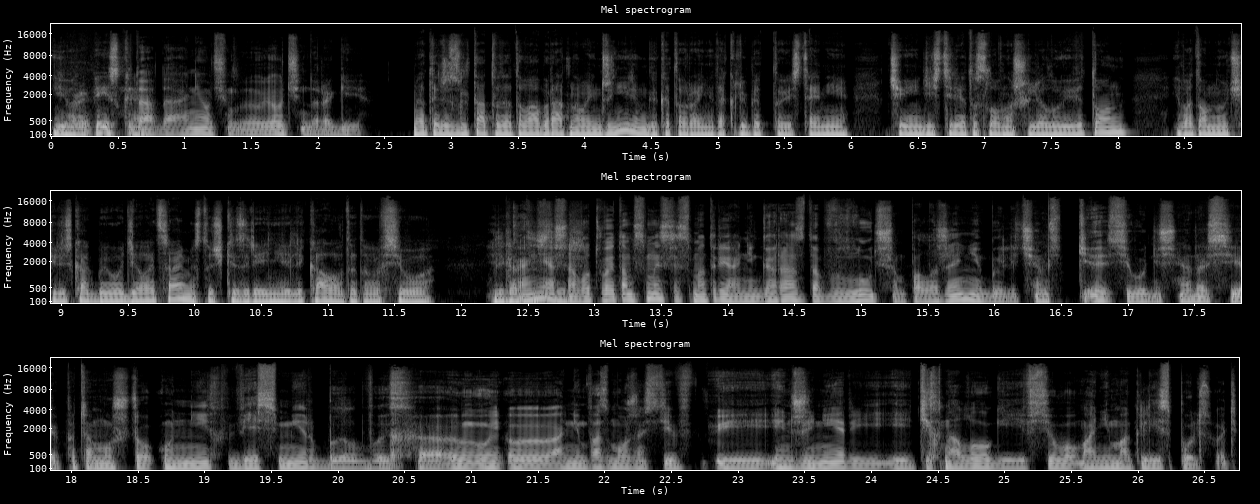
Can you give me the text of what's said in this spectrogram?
Европейская? Да, да, они очень, очень дорогие. Это результат вот этого обратного инжиниринга, который они так любят. То есть они в течение 10 лет условно шили Луи Виттон, и потом научились как бы его делать сами с точки зрения лекала вот этого всего. Или как Конечно, вот в этом смысле, смотри, они гораздо в лучшем положении были, чем сегодняшняя Россия, потому что у них весь мир был в их... Э, э, они возможности и инженерии, и технологий, и всего они могли использовать.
